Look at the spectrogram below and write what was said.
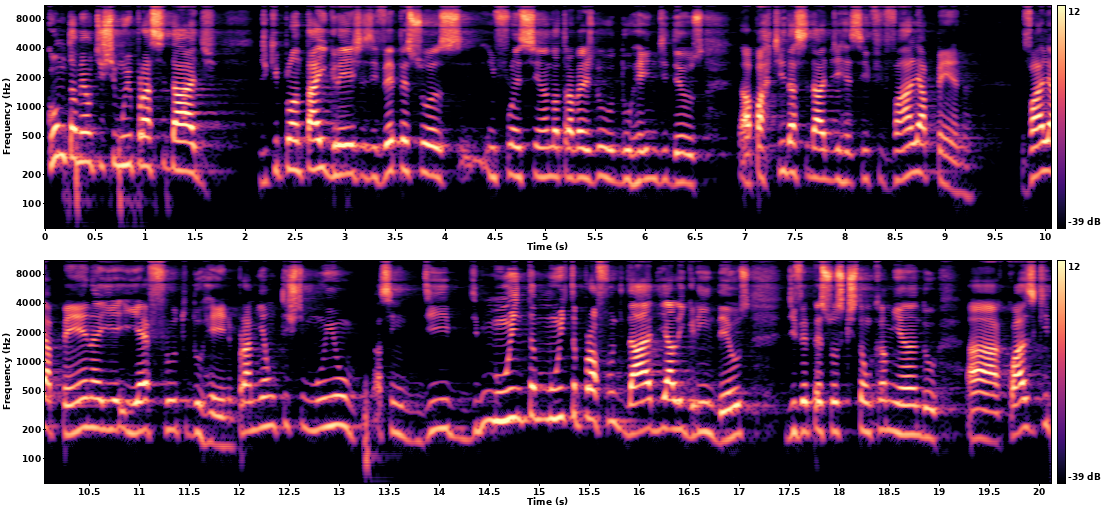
como também é um testemunho para a cidade, de que plantar igrejas e ver pessoas influenciando através do, do reino de Deus a partir da cidade de Recife vale a pena. Vale a pena e, e é fruto do reino. Para mim é um testemunho assim de, de muita, muita profundidade e alegria em Deus, de ver pessoas que estão caminhando ah, quase que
